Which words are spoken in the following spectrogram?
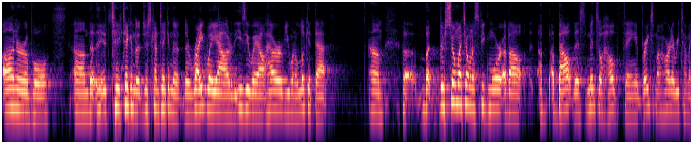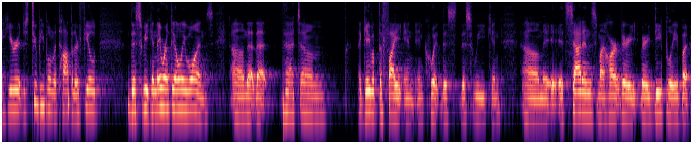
honorable. Um, it's t- taking the, just kind of taking the, the right way out or the easy way out, however you want to look at that. Um, uh, but there's so much I want to speak more about about this mental health thing. It breaks my heart every time I hear it. Just two people in the top of their field this week, and they weren't the only ones um, that that that um, that gave up the fight and, and quit this this week. And um, it, it, saddens my heart very very deeply. But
